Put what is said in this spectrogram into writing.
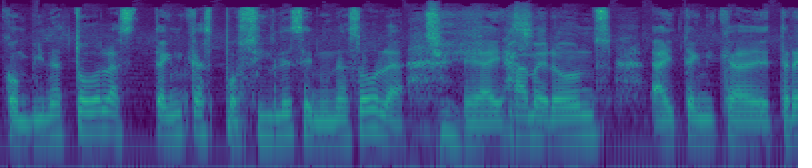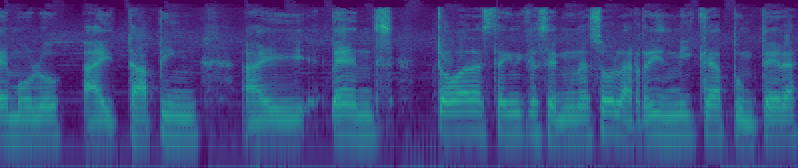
combina todas las técnicas posibles en una sola. Eh, hay hammer-ons, hay técnica de trémolo, hay tapping, hay bends, todas las técnicas en una sola, rítmica, puntera.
